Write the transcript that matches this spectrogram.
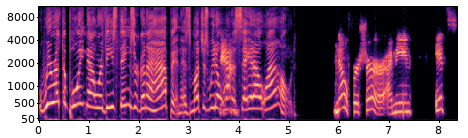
we're at the point now where these things are going to happen as much as we don't want to say it out loud. No, for sure. I mean, it's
